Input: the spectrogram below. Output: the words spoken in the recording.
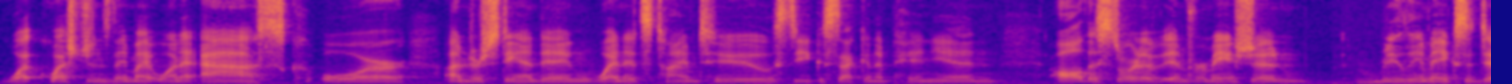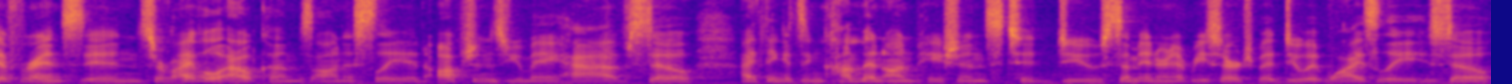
what questions they might want to ask or understanding when it's time to seek a second opinion. All this sort of information really makes a difference in survival outcomes, honestly, and options you may have. So I think it's incumbent on patients to do some internet research, but do it wisely. Mm-hmm. So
